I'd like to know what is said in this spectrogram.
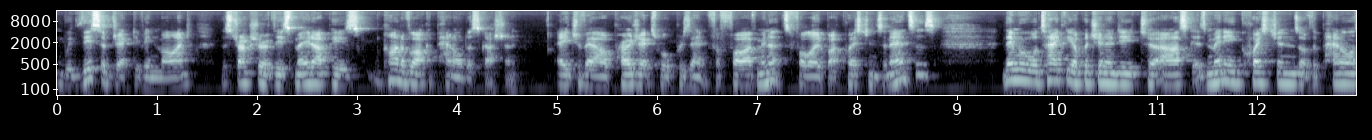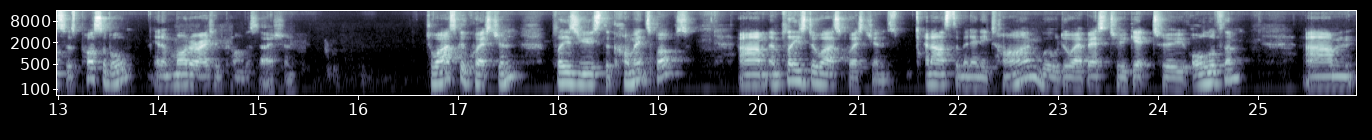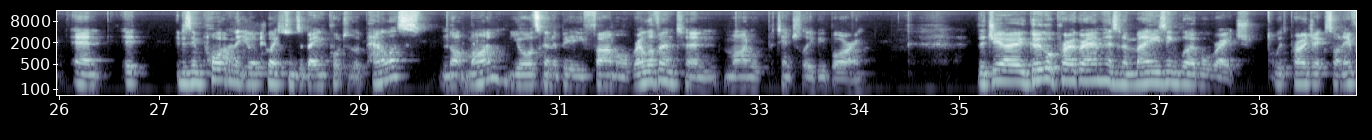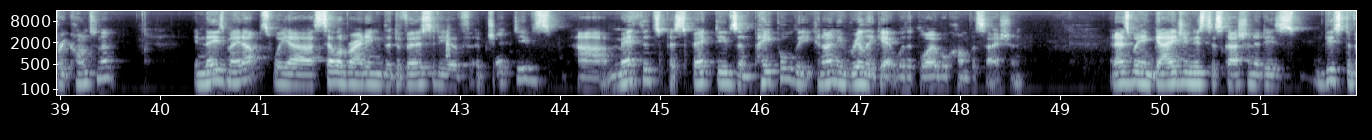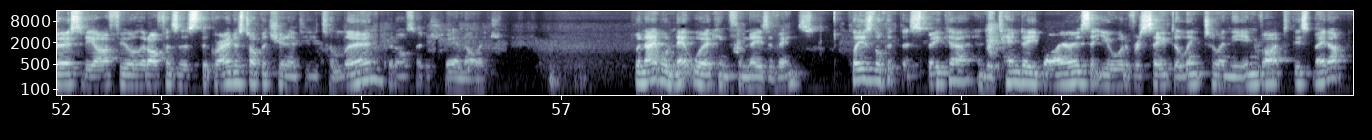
With this objective in mind, the structure of this meetup is kind of like a panel discussion. Each of our projects will present for five minutes, followed by questions and answers. Then we will take the opportunity to ask as many questions of the panelists as possible in a moderated conversation. To ask a question, please use the comments box um, and please do ask questions and ask them at any time. We'll do our best to get to all of them. Um, and it, it is important that your questions are being put to the panelists, not mine. Yours is going to be far more relevant and mine will potentially be boring. The Geo Google program has an amazing global reach with projects on every continent. In these meetups, we are celebrating the diversity of objectives, uh, methods, perspectives, and people that you can only really get with a global conversation. And as we engage in this discussion, it is this diversity I feel that offers us the greatest opportunity to learn, but also to share knowledge. To enable networking from these events, please look at the speaker and attendee bios that you would have received a link to in the invite to this meetup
